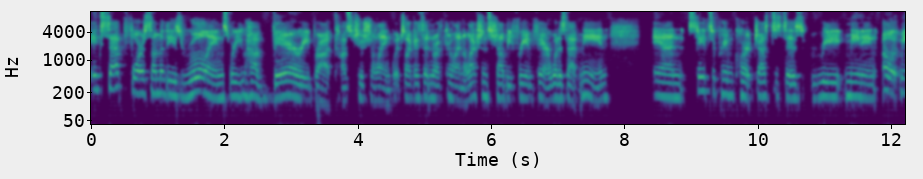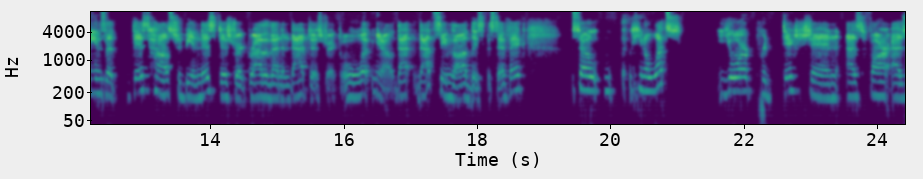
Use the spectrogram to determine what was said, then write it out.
except for some of these rulings where you have very broad constitutional language. Like I said, North Carolina elections shall be free and fair. What does that mean? And state Supreme Court justices re- meaning, oh, it means that this house should be in this district rather than in that district. Well, what you know that that seems oddly specific. So, you know, what's your prediction as far as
